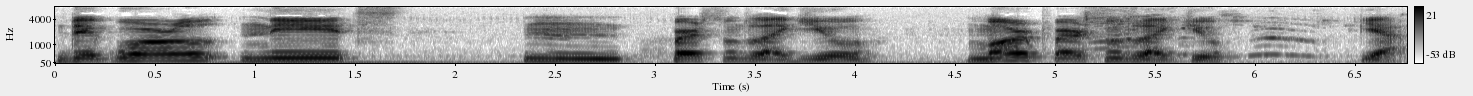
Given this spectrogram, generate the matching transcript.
The world needs mm, persons like you. More persons like you. Yeah.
